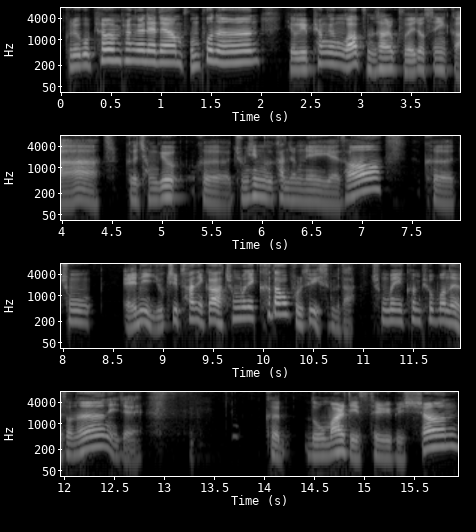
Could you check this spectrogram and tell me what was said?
그리고 표면 평균에 대한 분포는 여기 평균과 분산을 구해줬으니까 그 정규 그 중심극한 정리에 의해서 그총 n이 64니까 충분히 크다고 볼 수 있습니다. 충분히 큰 표본에서는 이제 그 노멀 디스트리뷰션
